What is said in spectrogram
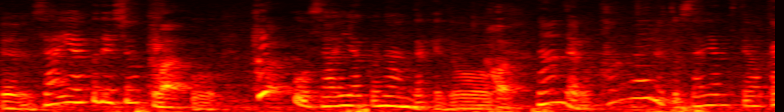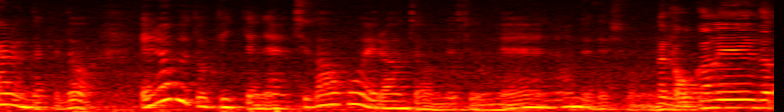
うん、最悪でしょ結構、はい結構最悪なんだけど、はなんだろう考えると最悪ってわかるんだけど選ぶ時ってね違う方選んじゃうんですよね。なんででしょうね。なんかお金が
